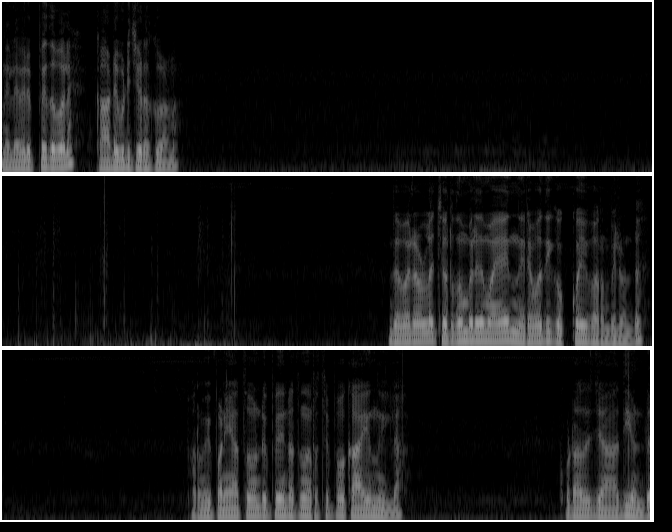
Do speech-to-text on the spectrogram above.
നിലവിലിപ്പോൾ ഇതുപോലെ കാട് പിടിച്ച് കിടക്കുകയാണ്. ഇതേപോലെയുള്ള ചെറുതും വലുതുമായ നിരവധി കൊക്കോ ഈ പറമ്പിലുണ്ട്. പറമ്പിൽ പണിയാത്തതുകൊണ്ട് ഇപ്പോൾ ഇതിന്റെ അകത്ത് നിറച്ചപ്പോൾ കായൊന്നുമില്ല. കൂടാതെ ജാതിയുണ്ട്.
